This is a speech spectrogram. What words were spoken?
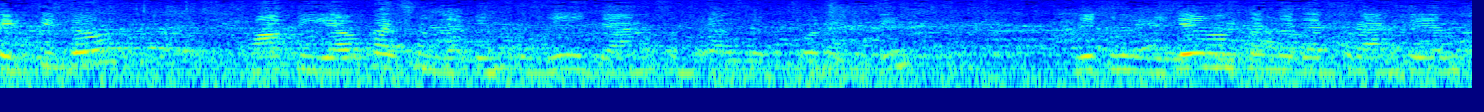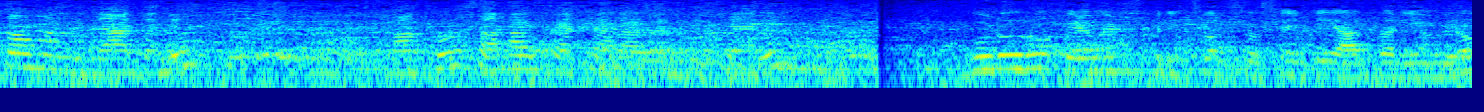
శక్తితో మాకు ఈ అవకాశం లభించింది ఈ ధ్యాన సంబరాలు జరుపుకోవడానికి. వీటిని విజయవంతంగా జరపడానికి ఎంతో మంది దాతలు మాకు సహాయ సహకారాలు అందించారు. గూడూరు పిరమిడ్ స్పిరిచువల్ సొసైటీ ఆధ్వర్యంలో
